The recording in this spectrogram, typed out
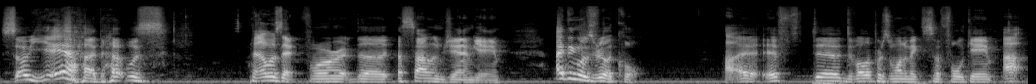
So yeah, that was that was it for the Asylum Jam game. I think it was really cool. Uh, if the developers want to make this a full game, I,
